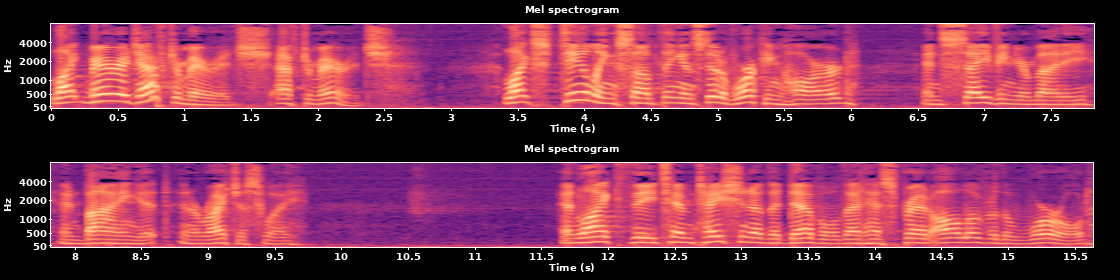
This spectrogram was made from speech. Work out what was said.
like marriage after marriage, after marriage like stealing something instead of working hard and saving your money and buying it in a righteous way. And like the temptation of the devil that has spread all over the world,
